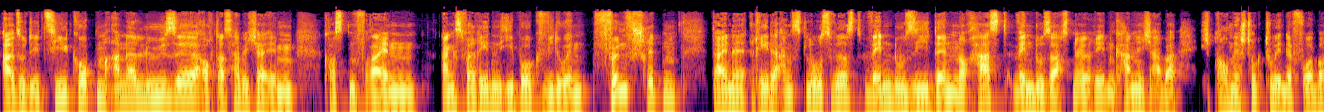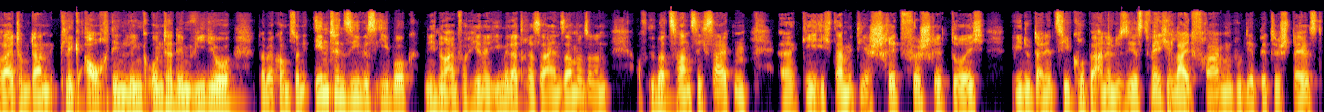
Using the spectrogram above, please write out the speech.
Also die Zielgruppenanalyse, auch das habe ich ja im kostenfreien Angstfrei Reden E-Book, wie du in fünf Schritten deine Redeangst loswirst, wenn du sie denn noch hast. Wenn du sagst, nö, reden kann ich, aber ich brauche mehr Struktur in der Vorbereitung, dann klick auch den Link unter dem Video. Da bekommst du ein intensives E-Book, nicht nur einfach hier eine E-Mail-Adresse einsammeln, sondern auf über 20 Seiten äh, gehe ich da mit dir Schritt für Schritt durch, wie du deine Zielgruppe analysierst, welche Leitfragen du dir bitte stellst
